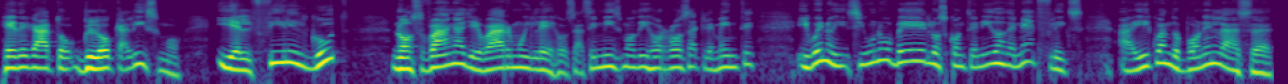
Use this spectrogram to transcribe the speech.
G de gato, glocalismo, y el feel good nos van a llevar muy lejos. Así mismo dijo Rosa Clemente. Y bueno, y si uno ve los contenidos de Netflix, ahí cuando ponen las, eh,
